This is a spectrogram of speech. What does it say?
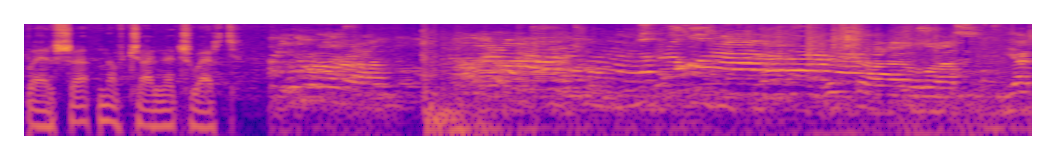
перша навчальна чверть. Вітаю вас. Як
